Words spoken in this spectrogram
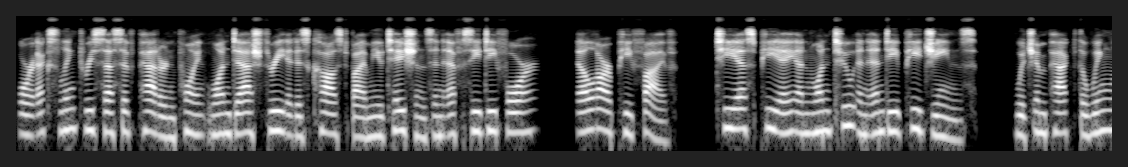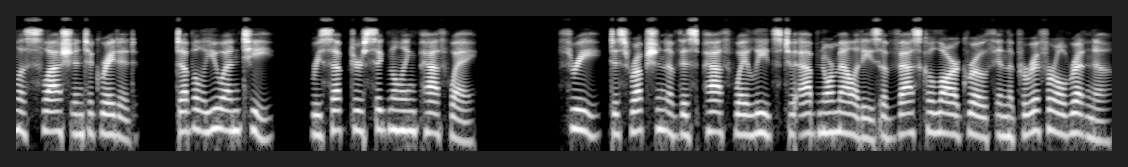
or X-linked recessive pattern. Point 1-3 It is caused by mutations in FZD4, LRP5, TSPAN12 and NDP genes, which impact the wingless-integrated, WNT, receptor signaling pathway. 3. Disruption of this pathway leads to abnormalities of vascular growth in the peripheral retina.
